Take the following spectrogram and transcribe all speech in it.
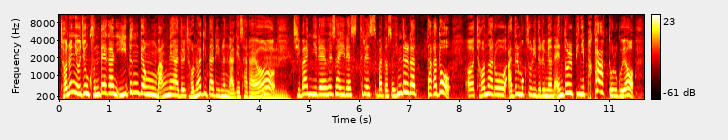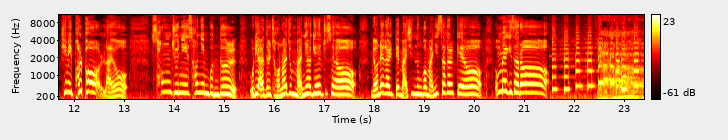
저는 요즘 군대 간 이등병 막내 아들 전화 기다리는 낙에 살아요. 음. 집안일에 회사 일에 스트레스 받아서 힘들다가도 어, 전화로 아들 목소리 들으면 엔돌핀이 팍팍 돌고요. 힘이 펄펄 나요. 성준이 선임분들 우리 아들 전화 좀 많이 하게 해주세요. 면회 갈 때 맛있는 거 많이 싸갈게요. 음메기 사러. 야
